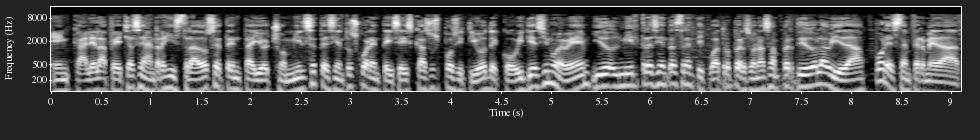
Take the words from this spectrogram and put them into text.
En Cali a la fecha se han registrado 78.746 casos positivos de COVID-19 y 2.334 personas han perdido la vida por esta enfermedad.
